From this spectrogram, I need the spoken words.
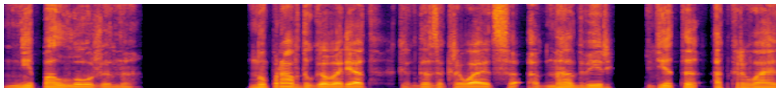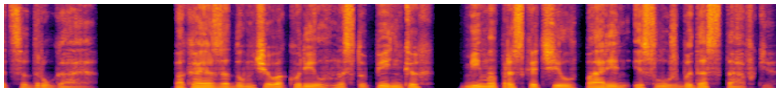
«не положено». Но правду говорят, когда закрывается одна дверь, где-то открывается другая. Пока я задумчиво курил на ступеньках, мимо проскочил парень из службы доставки.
